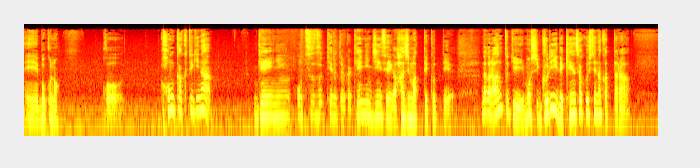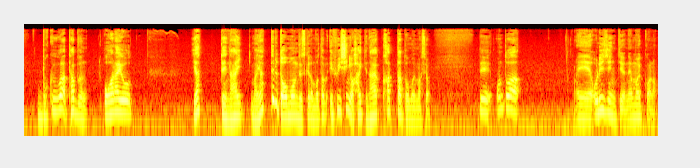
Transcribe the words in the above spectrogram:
えー、僕の、こう、本格的な芸人を続けるというか芸人人生が始まっていくっていう。だからあの時もしグリーで検索してなかったら僕は多分お笑いをやってない、まあやってるとは思うんですけども多分 FEC には入ってなかったと思いますよ。で、本当は、えー、オリジンっていうね、もう一個の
